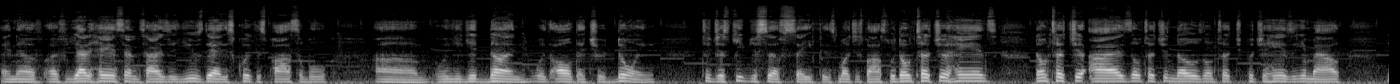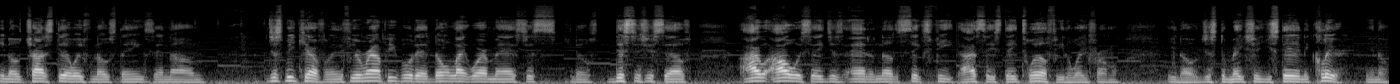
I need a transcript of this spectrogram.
And if, if you got a hand sanitizer, use that as quick as possible um, when you get done with all that you're doing to just keep yourself safe as much as possible. Don't touch your hands, don't touch your eyes, don't touch your nose, don't touch put your hands in your mouth. You know, try to stay away from those things and um, just be careful. And if you're around people that don't like wear masks, just you know, distance yourself. I, I always say just add another six feet. I say stay 12 feet away from them. You know, just to make sure you stay in the clear. You know,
